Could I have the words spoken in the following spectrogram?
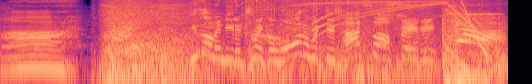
Ah, You're gonna need a drink of water with this hot sauce, baby! Ah!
